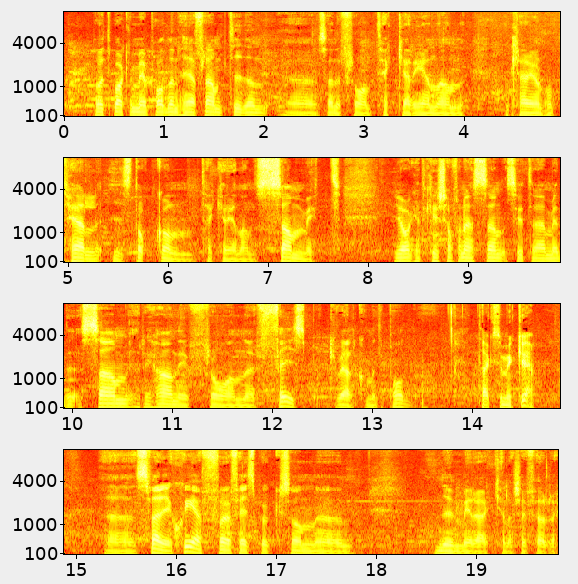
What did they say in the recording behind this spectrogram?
Då är vi tillbaka med podden Heja Framtiden. Eh, sänder från Techarenan på Clarion Hotel i Stockholm. Techarenan Summit. Jag heter Christian von Essen. Sitter här med Sam Rihani från Facebook. Välkommen till podden. Tack så mycket. Eh, Sverigechef för Facebook som eh, numera kallar sig för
